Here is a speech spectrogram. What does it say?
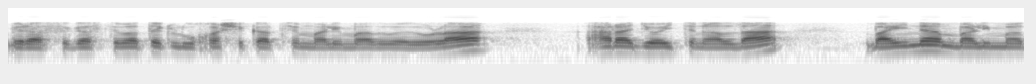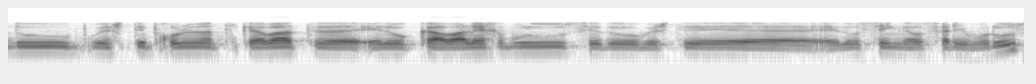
beraz gazte batek lujasekatzen balimadu edola, hara joaiten alda, baina balimadu beste problematika bat eh, edo kabaler buruz edo beste eh, edo zein gauzari buruz,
